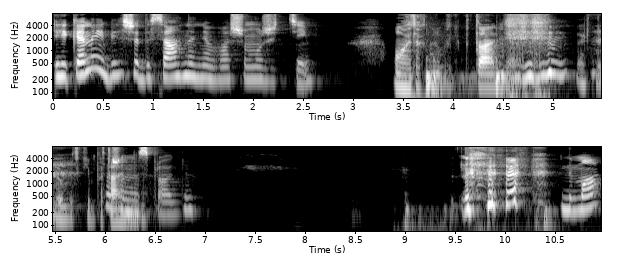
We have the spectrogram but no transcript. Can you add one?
Яке найбільше досягнення в вашому житті? Ой, так не люблю такі питання. Так не люблю такі питання. Це насправді. Нема?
